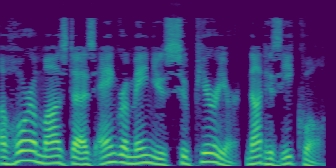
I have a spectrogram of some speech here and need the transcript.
Ahura Mazda is Angra Mainyu's superior, not his equal.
